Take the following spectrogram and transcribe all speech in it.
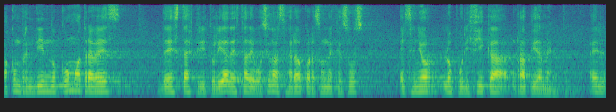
va comprendiendo cómo a través de esta espiritualidad, de esta devoción al Sagrado Corazón de Jesús, el Señor lo purifica rápidamente. Él,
